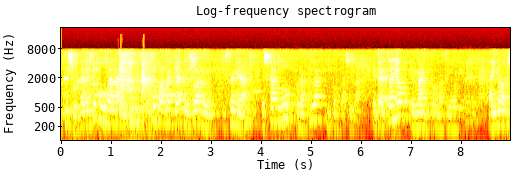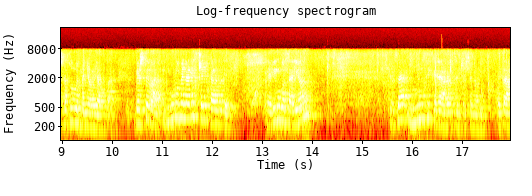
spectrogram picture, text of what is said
ikusi. Eta lezoko udala, lezoko alkateak, lezoarroi izenean, eskatu du proaktiba y por pasiva. Eta ez zaio eman informazio hori. Ainoak eskatu duen baino gehiagotan. Beste bat, ingurumenari ze kalte egingo zaion, ez da inundik ere agertzen txosten hori. Eta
